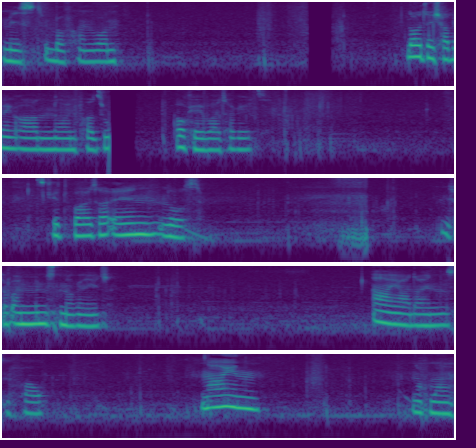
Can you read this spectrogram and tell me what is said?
Mist, überfahren worden. Leute, ich habe hier gerade einen neuen Versuch. Okay, weiter geht's. Es geht weiter in. Los. Ich habe einen Münzenmagnet. Ah ja, da hinten ist ein V. Nein. Nochmal.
